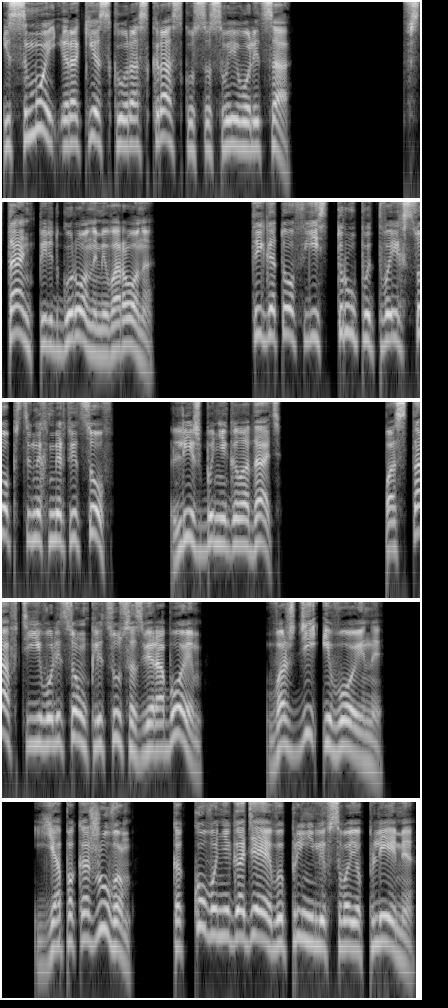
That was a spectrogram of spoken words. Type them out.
и смой иракесскую раскраску со своего лица. Встань перед гуронами, ворона, ты готов есть трупы твоих собственных мертвецов, лишь бы не голодать. Поставьте его лицом к лицу со зверобоем, вожди и воины. Я покажу вам, какого негодяя вы приняли в свое племя.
